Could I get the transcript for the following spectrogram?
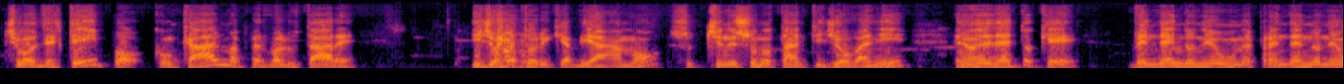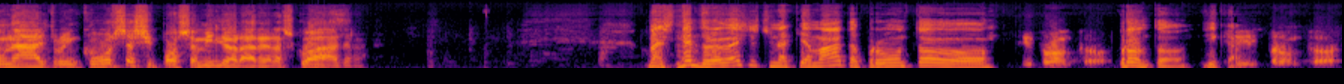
ci vuole del tempo, con calma, per valutare i giocatori che abbiamo. Ce ne sono tanti giovani e non è detto che vendendone uno e prendendone un altro in corsa si possa migliorare la squadra. Ma doveva esserci una chiamata, pronto? Sì, pronto? Pronto? Dica. Sì, pronto.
